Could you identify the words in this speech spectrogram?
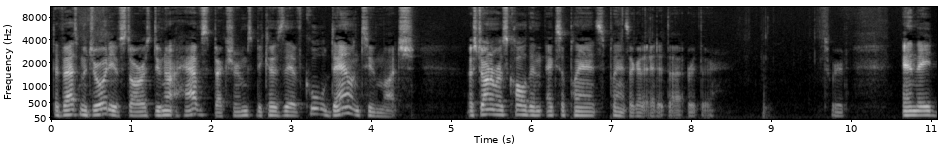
The vast majority of stars do not have spectrums because they have cooled down too much. Astronomers call them exoplanets. Planets, I gotta edit that right there. Weird. And they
